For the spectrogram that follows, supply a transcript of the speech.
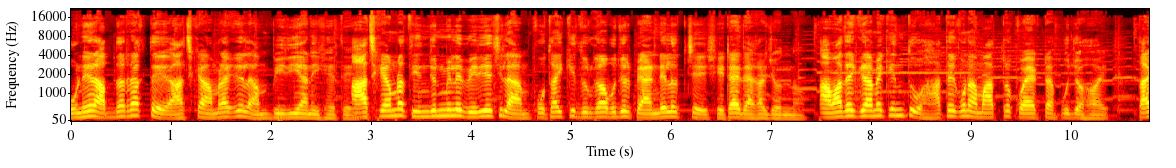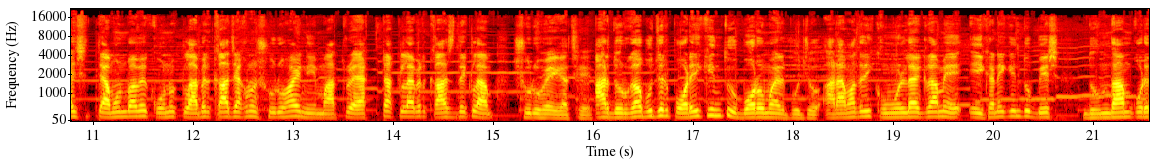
বোনের আবদার রাখতে আজকে আমরা গেলাম বিরিয়ানি খেতে। আজকে আমরা তিনজন মিলে বেরিয়েছিলাম, কোথায় কি দুর্গাপুজোর প্যান্ডেল হচ্ছে সেটাই দেখার জন্য। আমাদের গ্রামে কিন্তু হাতে গোনা মাত্র কয়েকটা পুজো হয়। তাই তেমনভাবে কোনো ক্লাবের কাজ এখনও শুরু হয়নি, মাত্র একটা ক্লাবের কাজ দেখলাম শুরু হয়ে গেছে। আর দুর্গাপুজোর পরেই কিন্তু বড় মায়ের পুজো। আর আমাদের এই কুমুলডা গ্রামে এইখানে কিন্তু বেশ ধুমধাম করে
